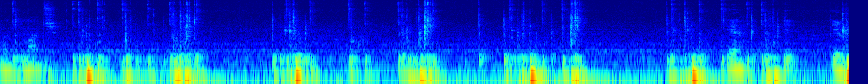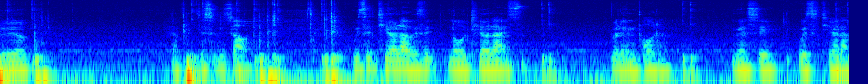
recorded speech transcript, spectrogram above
not too much yeah it, it will have this result the tiara with no tiara is very important. You can see with tiara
